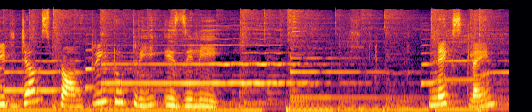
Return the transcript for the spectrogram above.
It jumps from tree to tree easily. Next line.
